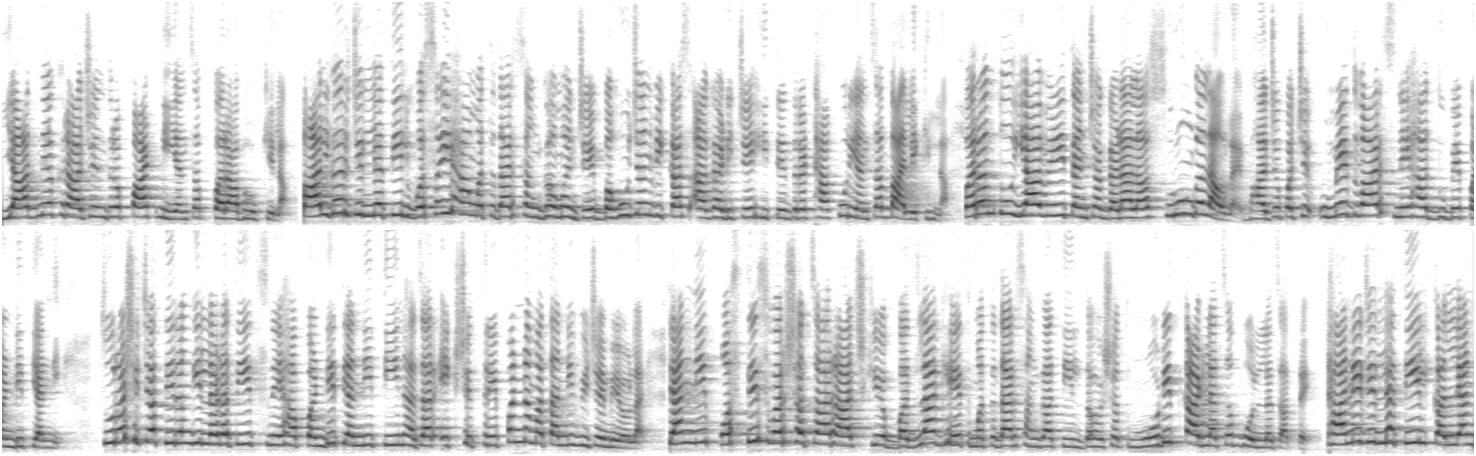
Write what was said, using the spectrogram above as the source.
याज्ञक राजेंद्र पाटणी यांचा पराभव केला. पालघर जिल्ह्यातील वसई हा मतदारसंघ म्हणजे बहुजन विकास आघाडीचे हितेंद्र ठाकूर यांचा बालेकिल्ला. परंतु यावेळी त्यांच्या गडाला सुरुंग लावलाय. भाजपचे उमेदवार स्नेहा दुबे पंडित यांनी. चुरशीच्या तिरंगी लढतीत स्नेहा पंडित यांनी तीन हजार एकशे त्रेपन्न मतांनी विजय मिळवलाय. त्यांनी पस्तीस वर्षाचा राजकीय बदला घेत मतदारसंघातील दहशत मोडीत काढल्याचं बोललं जातंय. ठाणे जिल्ह्यातील कल्याण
